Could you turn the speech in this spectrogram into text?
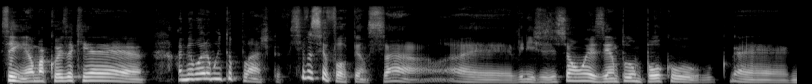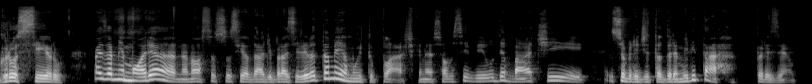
Sim, é uma coisa que é. A memória é muito plástica. Se você for pensar, é, Vinícius, isso é um exemplo um pouco é, grosseiro. Mas a memória na nossa sociedade brasileira também é muito plástica, né? Só você ver o debate sobre a ditadura militar, por exemplo.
